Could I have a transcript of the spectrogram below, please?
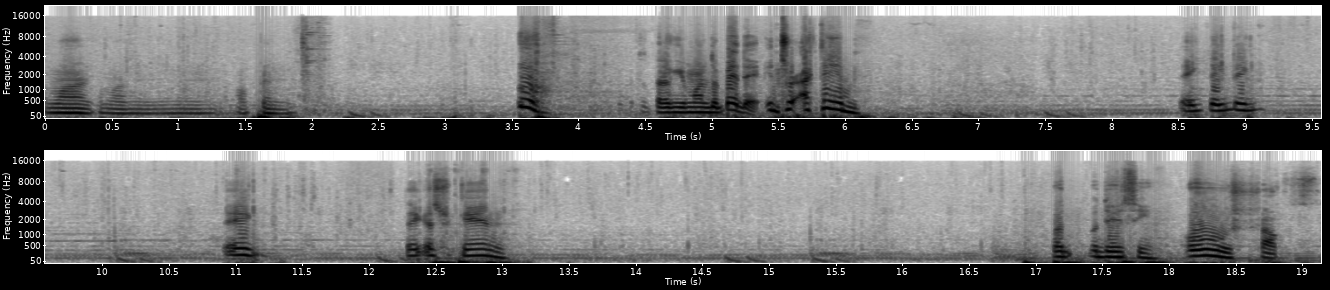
Come on, come on. Open. Ugh! Ito talaga yung mga lupit eh. Interactive! Take, take, take. Take. Take as you can. What, what do you see? Oh, shucks.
